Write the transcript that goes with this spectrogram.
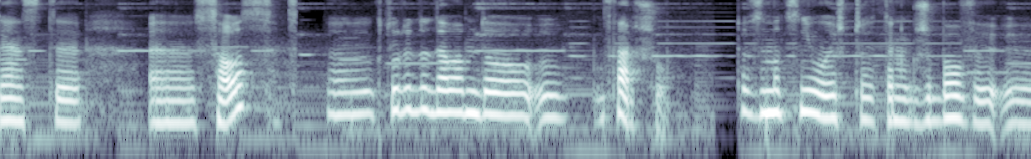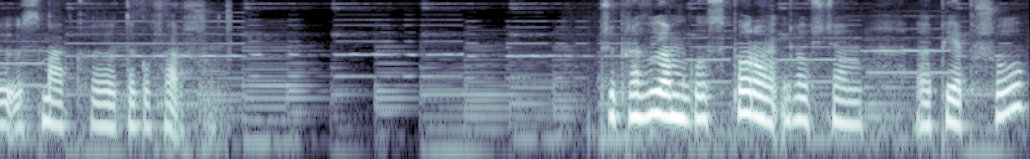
gęsty e, sos, e, który dodałam do e, farszu. To wzmocniło jeszcze ten grzybowy y, smak y, tego farszu. Przyprawiłam go sporą ilością e, pieprzu,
